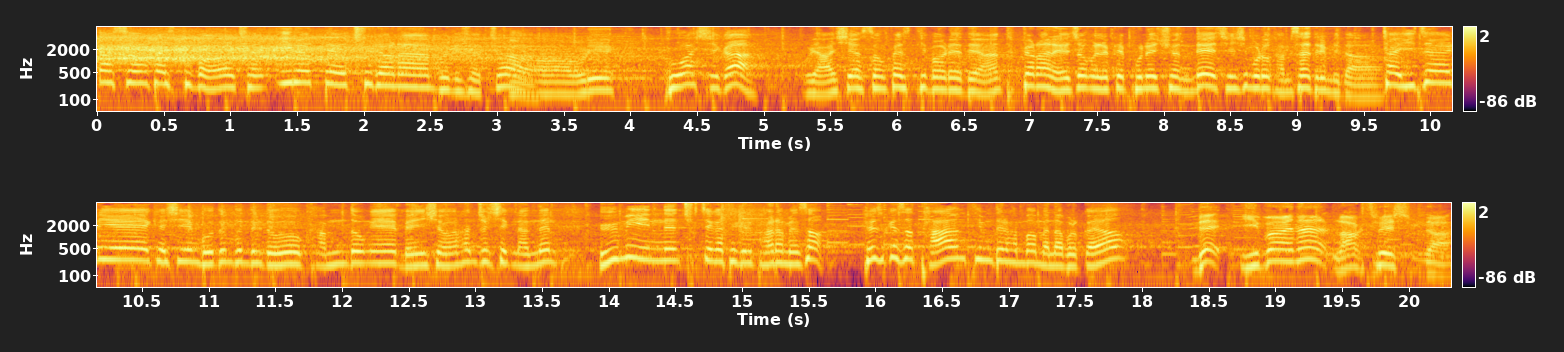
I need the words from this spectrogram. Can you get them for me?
가성 페스티벌 제 1회 때 출연한 분이셨죠. 네. 어, 우리 보아 씨가 우리 아시아송 페스티벌에 대한 특별한 애정을 이렇게 보내주셨는데 진심으로 감사드립니다. 자, 이 자리에 계신 모든 분들도 감동의 멘션 한 줄씩 남는 의미 있는 축제가 되길 바라면서 계속해서 다음 팀들 한번 만나볼까요? 네, 이번에는 락 spirit입니다.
